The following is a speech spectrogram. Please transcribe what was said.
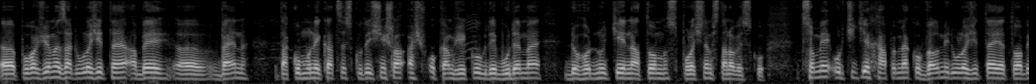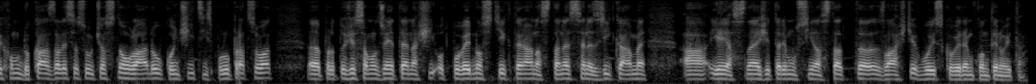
Eh, považujeme za důležité, aby eh, ven ta komunikace skutečně šla až v okamžiku, kdy budeme dohodnuti na tom společném stanovisku. Co my určitě chápeme jako velmi důležité, je to, abychom dokázali se současnou vládou končící spolupracovat, eh, protože samozřejmě té naší odpovědnosti, která nastane, se nezříkáme a je jasné, že tady musí nastat zvláště v boji s covidem kontinuita.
